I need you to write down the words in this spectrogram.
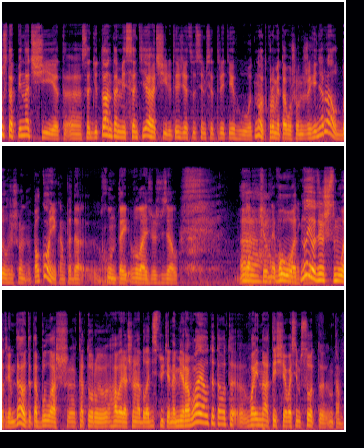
Августо Пиночет э, с адъютантами Сантьяго, Чили, 1973 год. Ну, вот, кроме того, что он же генерал, был же он полковником, когда хунтой власть же взял. Да, черные вот. Ну и вот же смотрим, да, вот это была, ж, которую говорят, что она была действительно мировая, вот эта вот э, война 1800, э, ну, там,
